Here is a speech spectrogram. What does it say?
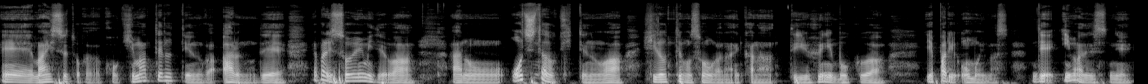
えー、枚数とかがこう決まってるっていうのがあるので、やっぱりそういう意味では、あの、落ちた時っていうのは拾っても損がないかなっていうふうに僕は、やっぱり思います。で、今ですね、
